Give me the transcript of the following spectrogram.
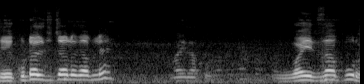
हे कुठालचे चालू आहेत आपले? वैजापूर.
